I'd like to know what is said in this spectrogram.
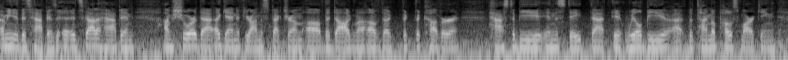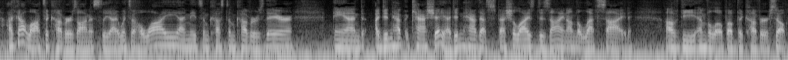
I mean this happens. It's got to happen. I'm sure that again, if you're on the spectrum of the dogma of the, the, the cover, has to be in the state that it will be at the time of postmarking. I've got lots of covers, honestly. I went to Hawaii, I made some custom covers there, and I didn't have a cachet. I didn't have that specialized design on the left side of the envelope of the cover. So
